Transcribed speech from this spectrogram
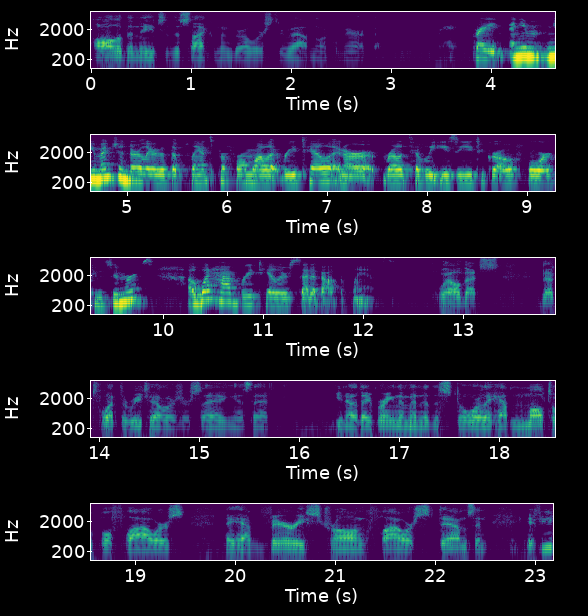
all of the needs of the cyclamen growers throughout North America. Great. And you, you mentioned earlier that the plants perform well at retail and are relatively easy to grow for consumers. Uh, what have retailers said about the plants? Well, that's that's what the retailers are saying is that you know they bring them into the store they have multiple flowers they have very strong flower stems and if you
